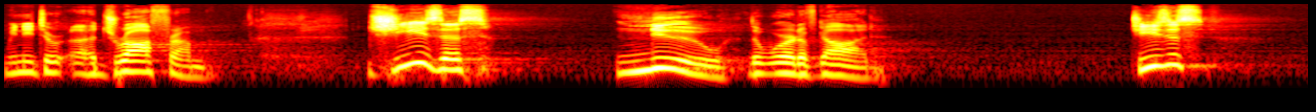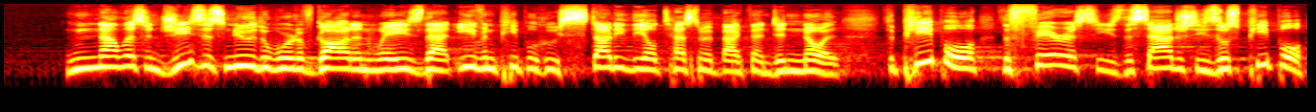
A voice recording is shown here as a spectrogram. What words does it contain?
we need to uh, draw from. Jesus knew the Word of God. Jesus, now listen, Jesus knew the Word of God in ways that even people who studied the Old Testament back then didn't know it. The people, the Pharisees, the Sadducees, those people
